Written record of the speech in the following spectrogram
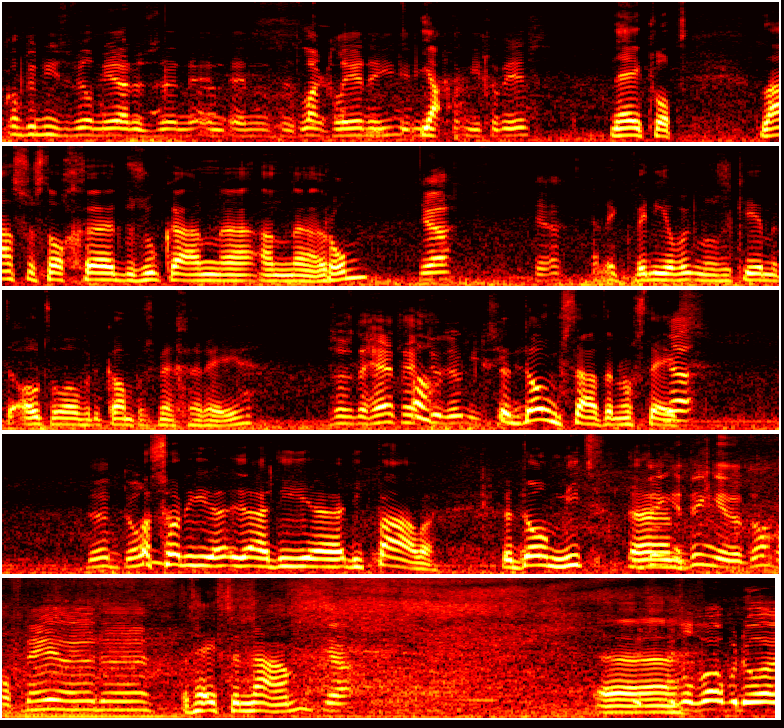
komt u niet zoveel meer, dus en, en, en het is lang geleden hier- Ja. geweest. Nee, klopt. Laatst was nog eh, het bezoek aan, aan Rom. Ja, En ik weet niet of ik nog eens een keer met de auto over de campus ben gereden. zoals de het heeft Oh, u het ook niet gezien. De hè? doom staat er nog steeds. Ja. De dom. Oh, sorry, eh, ja, die, eh, die palen. De doom niet. Het ding, het ding is het toch? Of nee, eh, de, het heeft een naam. ja. Het is ontworpen door,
